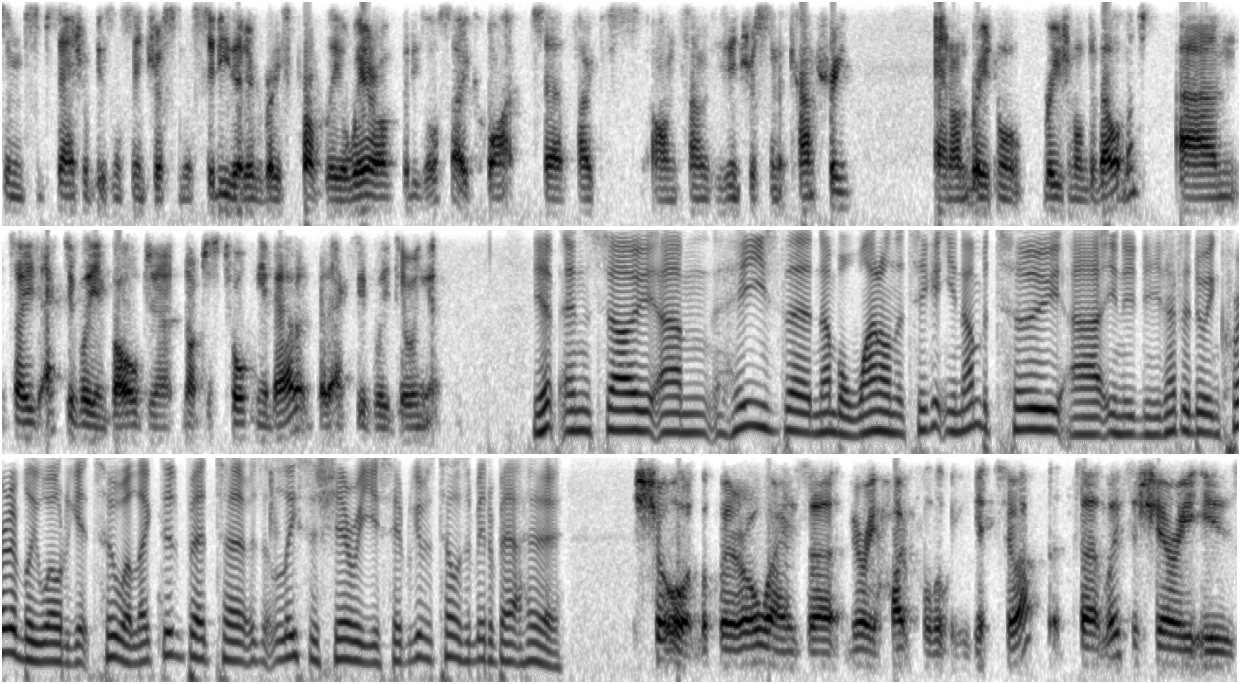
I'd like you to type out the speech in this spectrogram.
some substantial business interests in the city that everybody's probably aware of, but he's also quite uh, focused on some of his interests in the country and on regional regional development. Um, so he's actively involved in it, not just talking about it, but actively doing it. Yep, and so um, he's the number one on the ticket. Your number two, uh, you'd have to do incredibly well to get two elected, but uh, was it Lisa Sherry? You said, give us tell us a bit about her. Sure. Look, we're always uh, very hopeful that we can get to her. But uh, Lisa Sherry is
